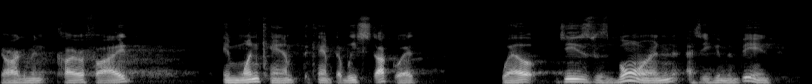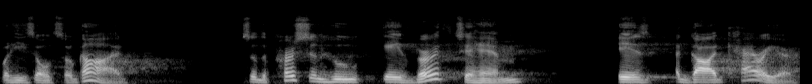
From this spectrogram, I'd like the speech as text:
The argument clarified in one camp, the camp that we stuck with, well, Jesus was born as a human being, but he's also God. So the person who gave birth to him is a God carrier,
